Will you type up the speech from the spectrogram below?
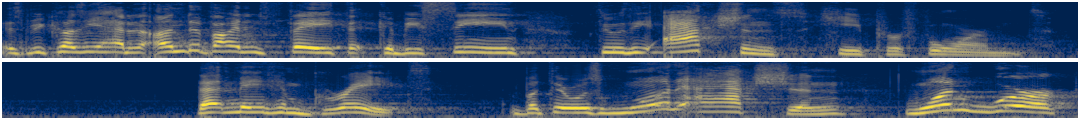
is because he had an undivided faith that could be seen through the actions he performed. That made him great. But there was one action, one work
